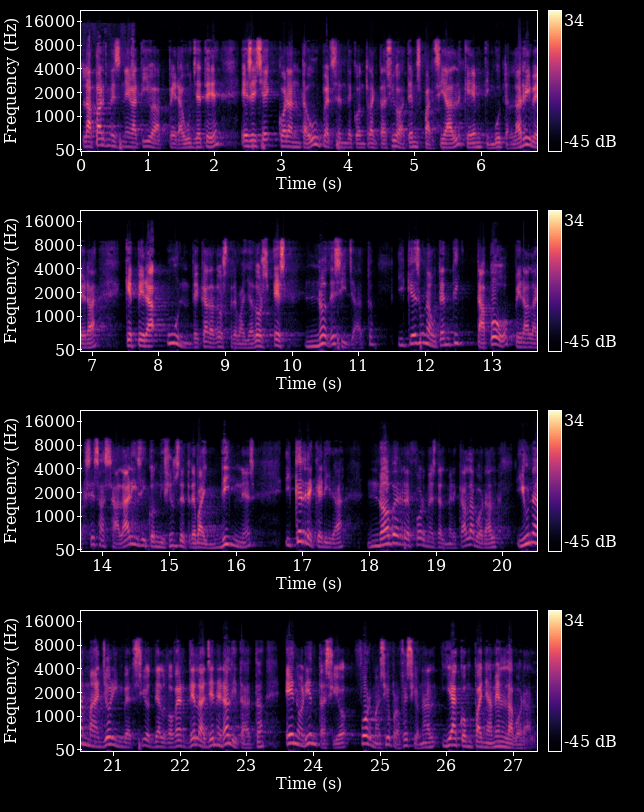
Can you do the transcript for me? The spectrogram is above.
La part més negativa per a UGT és aquest 41% de contractació a temps parcial que hem tingut en la Ribera, que per a un de cada dos treballadors és no desitjat i que és un autèntic tapó per a l'accés a salaris i condicions de treball dignes i que requerirà noves reformes del mercat laboral i una major inversió del govern de la Generalitat en orientació, formació professional i acompanyament laboral.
